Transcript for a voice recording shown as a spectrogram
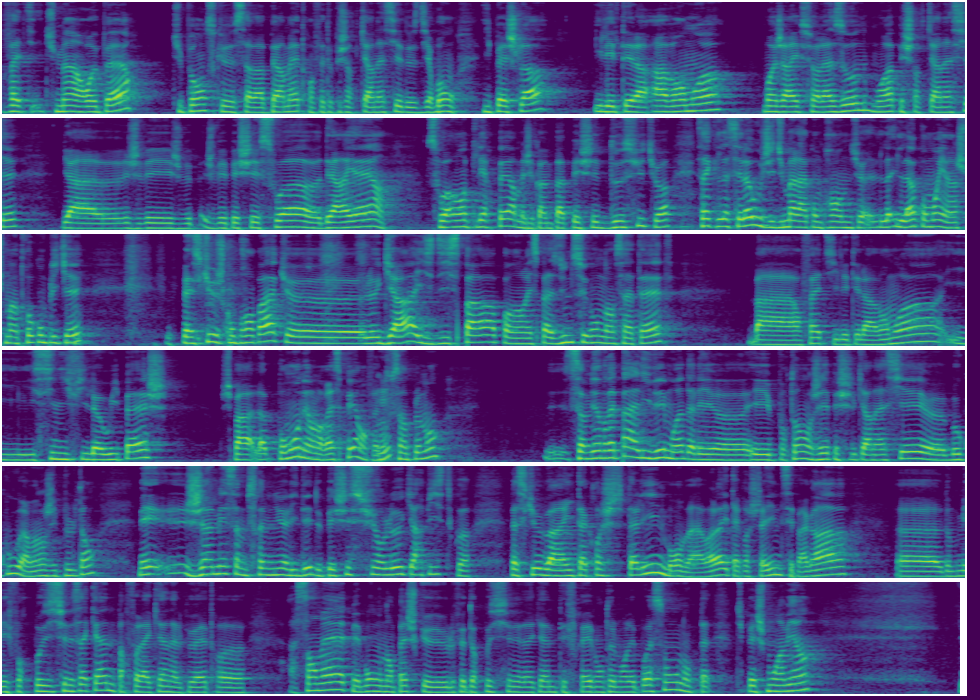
en fait, tu mets un repère, tu penses que ça va permettre en fait aux pêcheurs de carnassier de se dire bon, il pêche là, il était là avant moi, moi j'arrive sur la zone, moi pêcheur de carnassier, il y a, euh, je vais, je vais, je vais pêcher soit euh, derrière. Soit entre les repères, mais j'ai quand même pas pêché dessus, tu vois. C'est vrai que là, c'est là où j'ai du mal à comprendre. Tu vois. Là, là, pour moi, il y a un chemin trop compliqué. Parce que je comprends pas que le gars, il se dise pas pendant l'espace d'une seconde dans sa tête, bah en fait, il était là avant moi, il signifie là où il pêche. Je sais pas, là, pour moi, on est dans le respect en fait, Mhm. tout simplement. Ça me viendrait pas à l'idée, moi, d'aller. euh, et pourtant, j'ai pêché le carnassier euh, beaucoup, alors maintenant, j'ai plus le temps. Mais jamais ça me serait venu à l'idée de pêcher sur le carpiste, quoi. Parce que, bah, il t'accroche ta ligne, bon, bah voilà, il t'accroche ta ligne, c'est pas grave. Euh, donc, mais il faut repositionner sa canne. Parfois, la canne, elle peut être à 100 mètres, mais bon, n'empêche que le fait de repositionner ta canne t'effraie éventuellement les poissons, donc tu pêches moins bien.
